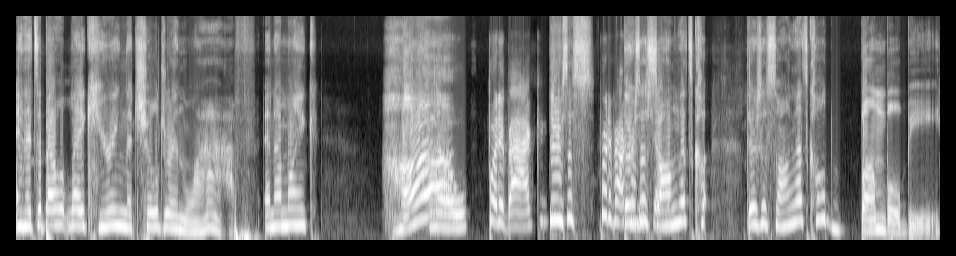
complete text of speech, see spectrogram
and it's about like hearing the children laugh. And I'm like, huh? No, put it back. There's a Put it back. there's a the song that's called there's a song that's called Bumblebee.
